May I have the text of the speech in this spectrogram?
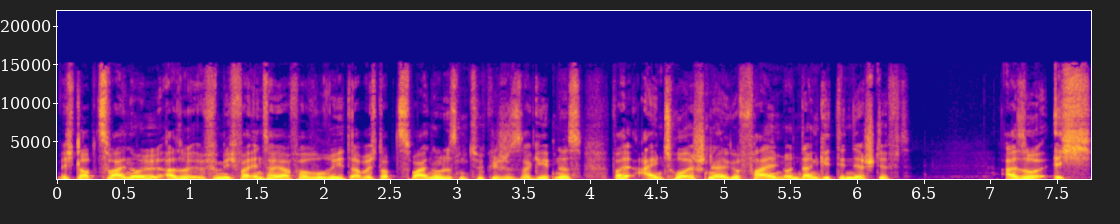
Ich glaube 2-0, also für mich war Inter ja Favorit, aber ich glaube 2-0 ist ein tückisches Ergebnis, weil ein Tor ist schnell gefallen und dann geht den der Stift. Also ich,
